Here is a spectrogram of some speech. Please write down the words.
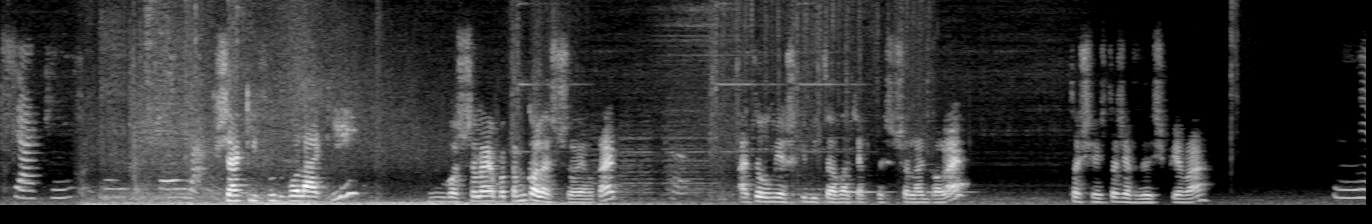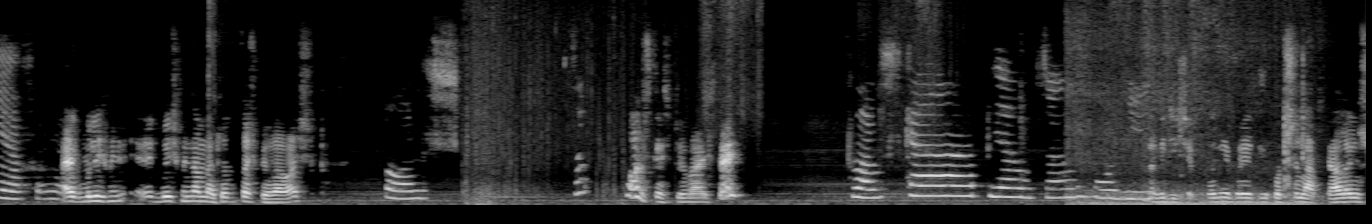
Siaki. Ona. Siaki futbolaki? Bo strzelają, bo tam gole strzelają, tak? A ty umiesz kibicować, jak ktoś strzela gole? Co się, co się wtedy śpiewa? Nie. A jak byliśmy, jak byliśmy na meczu, to co śpiewałaś? Polska. Polskę śpiewałeś, tak? Polska piłka wodzi. No widzicie, to nie były tylko trzy latka, ale już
